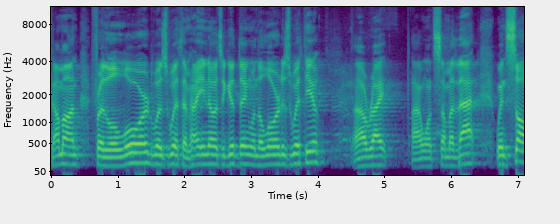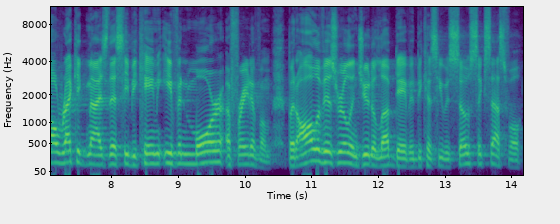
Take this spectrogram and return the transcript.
Come on, for the Lord was with him. How you know it's a good thing when the Lord is with you? All right, I want some of that. When Saul recognized this, he became even more afraid of him. But all of Israel and Judah loved David because he was so successful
